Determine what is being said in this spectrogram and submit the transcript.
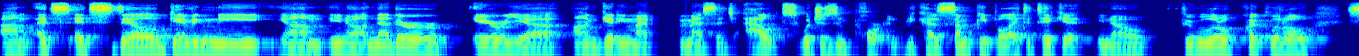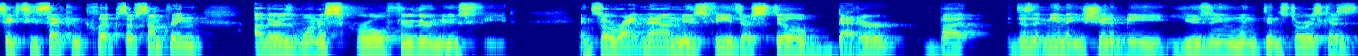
um, it's it's still giving me, um, you know, another area on getting my message out, which is important because some people like to take it, you know, through a little quick little 60 second clips of something. Others want to scroll through their news feed. And so right now news feeds are still better, but it doesn't mean that you shouldn't be using LinkedIn stories because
